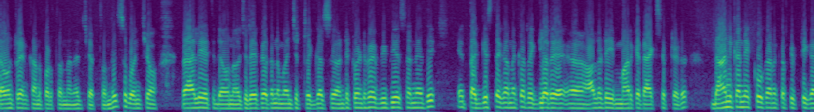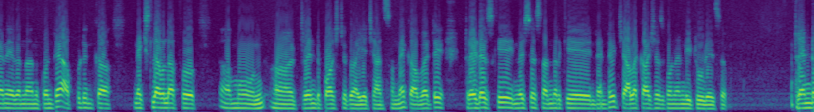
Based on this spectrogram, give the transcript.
డౌన్ ట్రెండ్ కనపడుతుంది అనేది చెప్తుంది. సో కొంచెం ర్యాలీ అయితే డౌన్ అవ్వచ్చు. రేపు ఏదైనా మంచి ట్రిగ్గర్స్ అంటే ట్వంటీ ఫైవ్ బీపీఎస్ అనేది తగ్గిస్తే కనుక రెగ్యులర్ ఆల్రెడీ మార్కెట్ యాక్సెప్టెడ్ దానికన్నా ఎక్కువ కనుక ఫిఫ్టీ కానీ ఏదైనా అనుకుంటే అప్పుడు ఇంకా నెక్స్ట్ లెవెల్ ఆఫ్ ట్రెండ్ పాజిటివ్గా అయ్యే ఛాన్స్ ఉన్నాయి. కాబట్టి ట్రేడర్స్కి ఇన్వెస్టర్స్ అందరికి ఏంటంటే చాలా కాషియస్గా ఉండండి ఈ టూ డేస్ ట్రెండ్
